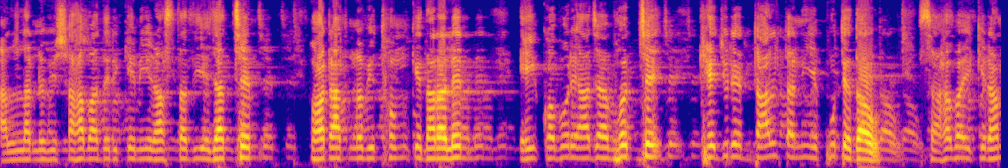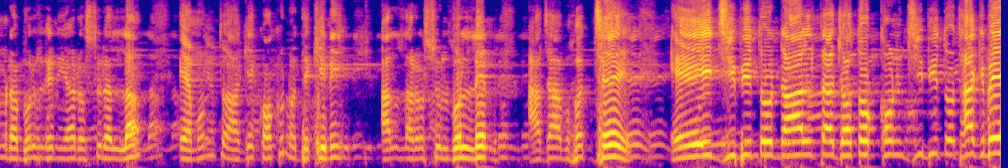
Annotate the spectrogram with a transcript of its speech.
আল্লাহ নবী সাহাবাদেরকে নিয়ে রাস্তা দিয়ে যাচ্ছেন। হঠাৎ নবী থমকে দাঁড়ালেন। এই কবরে আজাব হচ্ছে। খেজুরের ডালটা নিয়ে পুঁতে দাও। সাহাবাই কিরামরা বললেন, ইয়া রসুলাল্লাহ, এমন তো আগে কখনো দেখিনি। আল্লাহ রসুল বললেন, আজাব হচ্ছে। এই জীবিত ডালটা যতক্ষণ জীবিত থাকবে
